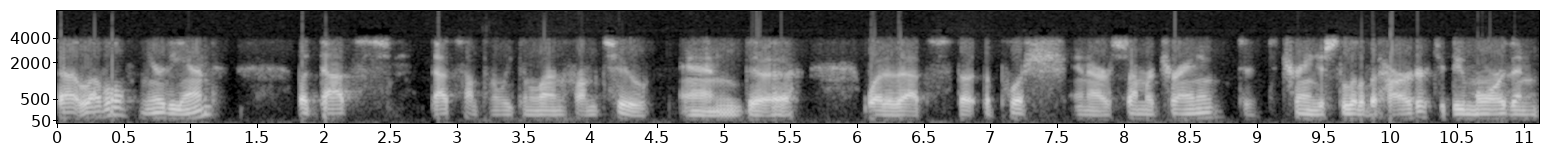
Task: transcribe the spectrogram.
that level near the end. But that's that's something we can learn from too, and uh, whether that's the, the push in our summer training to, to train just a little bit harder, to do more than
